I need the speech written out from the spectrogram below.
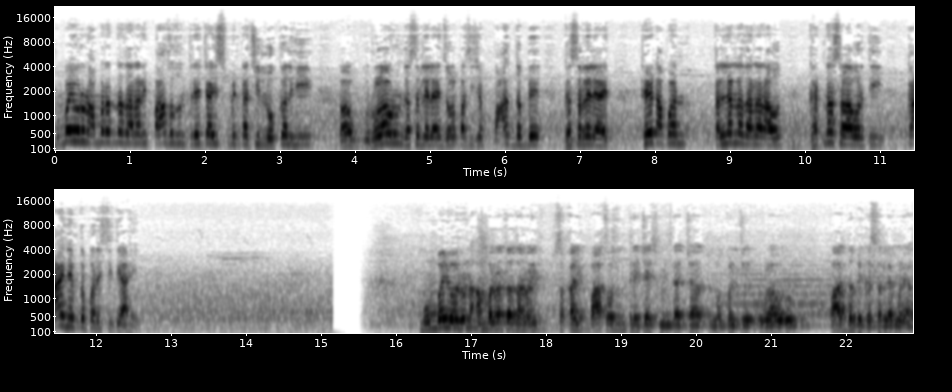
मुंबईवरून अंबरनाथला जाणारी पाच वाजून त्रेचाळीस मिनिटाची लोकल ही रुळावरून घसरलेली आहे. जवळपास हिचे पाच डबे घसरलेले आहेत. थेट आपण कल्याणला जाणार आहोत. घटनास्थळावरती काय नेमकं परिस्थिती आहे? मुंबईवरून अंबरनाथला जाणारी सकाळी पाच वाजून त्रेचाळीस मिनिटाच्या लोकलचे रुळावरून पाच डबे घसरल्यामुळे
